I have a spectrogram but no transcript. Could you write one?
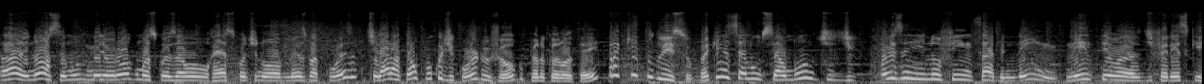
ai, nossa, melhorou algumas coisas, o resto continuou a mesma coisa. Tiraram até um pouco de cor do jogo, pelo que eu notei. Pra que tudo isso? Pra que você anunciar um monte de coisa e no fim, sabe, nem, nem ter uma diferença que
